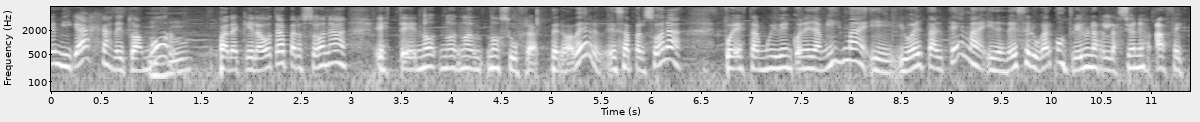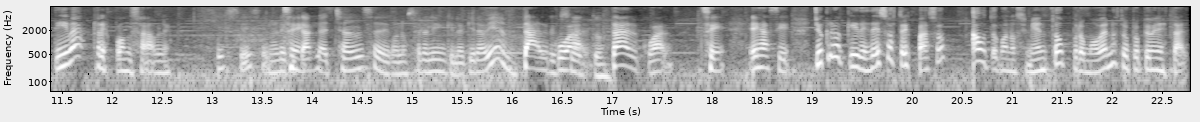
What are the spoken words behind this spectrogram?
dándole migajas de tu amor para que la otra persona este, no, no, sufra. Pero a ver, esa persona puede estar muy bien con ella misma y, vuelta al tema y desde ese lugar construir una relación afectiva responsable. Sí, sí, si no le quitas la chance de conocer a alguien que la quiera bien. Tal cual, tal cual. Sí, es así. Yo creo que desde esos tres pasos, autoconocimiento, promover nuestro propio bienestar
